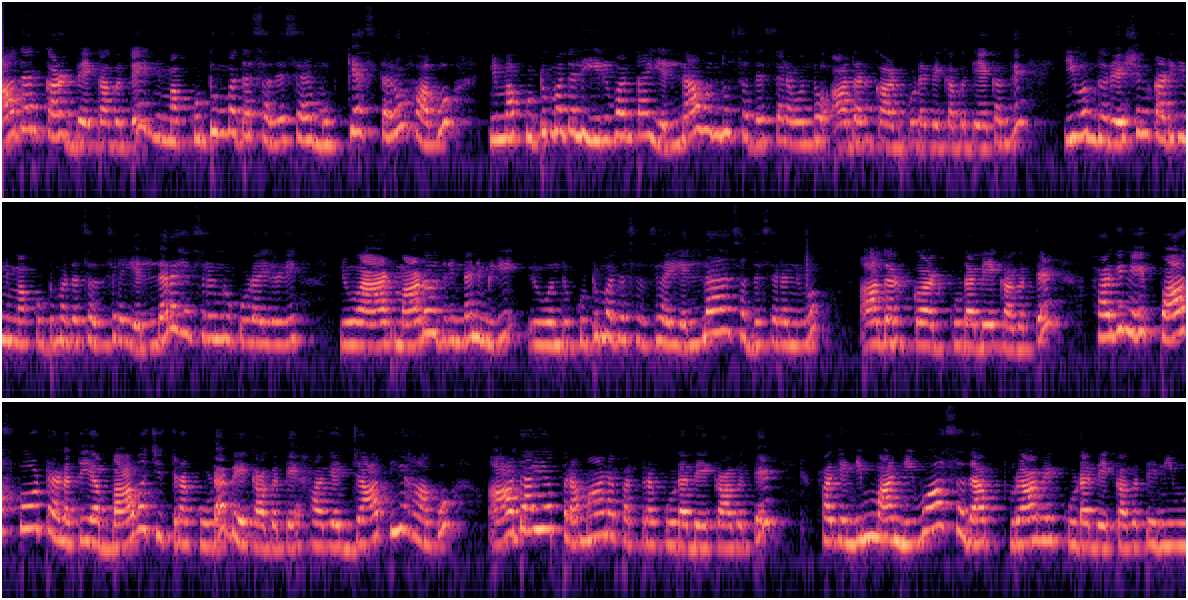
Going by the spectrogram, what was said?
ಆಧಾರ್ ಕಾರ್ಡ್ ಬೇಕಾಗುತ್ತೆ. ನಿಮ್ಮ ಕುಟುಂಬದ ಸದಸ್ಯರ ಮುಖ್ಯಸ್ಥರು ಹಾಗೂ ನಿಮ್ಮ ಕುಟುಂಬದಲ್ಲಿ ಇರುವಂತಹ ಎಲ್ಲಾ ಒಂದು ಸದಸ್ಯರ ಒಂದು ಆಧಾರ್ ಕಾರ್ಡ್ ಕೂಡ ಬೇಕಾಗುತ್ತೆ. ಯಾಕಂದ್ರೆ ಈ ಒಂದು ರೇಷನ್ ಕಾರ್ಡ್ಗೆ ನಿಮ್ಮ ಕುಟುಂಬದ ಸದಸ್ಯರ ಎಲ್ಲರ ಹೆಸರನ್ನು ಕೂಡ ಇದರಲ್ಲಿ ನೀವು ಆಡ್ ಮಾಡೋದ್ರಿಂದ ನಿಮಗೆ ಈ ಒಂದು ಕುಟುಂಬದ ಸದಸ್ಯರ ಎಲ್ಲ ಸದಸ್ಯರ ನೀವು ಆಧಾರ್ ಕಾರ್ಡ್ ಕೂಡ ಬೇಕಾಗುತ್ತೆ. ಹಾಗೆಯೇ ಪಾಸ್ಪೋರ್ಟ್ ಅಳತೆಯ ಭಾವಚಿತ್ರ ಕೂಡ ಬೇಕಾಗುತ್ತೆ. ಹಾಗೆ ಜಾತಿ ಹಾಗೂ ಆದಾಯ ಪ್ರಮಾಣ ಪತ್ರ ಕೂಡ ಬೇಕಾಗುತ್ತೆ. ಹಾಗೆ ನಿಮ್ಮ ನಿವಾಸದ ಪುರಾವೆ ಕೂಡ ಬೇಕಾಗುತ್ತೆ. ನೀವು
